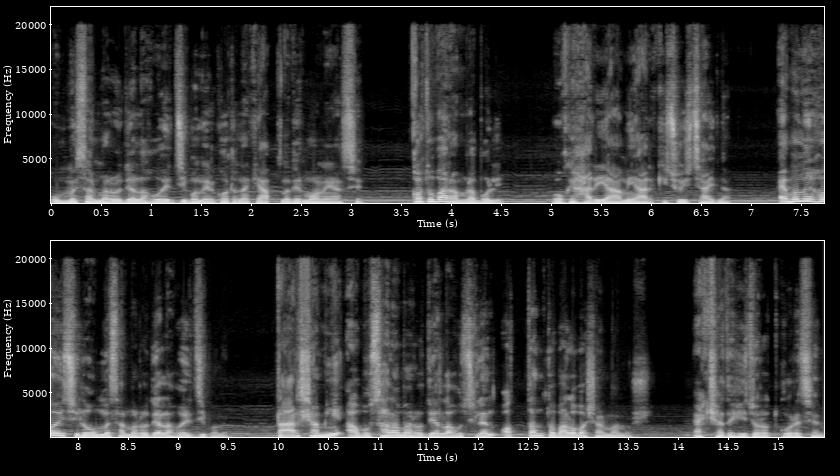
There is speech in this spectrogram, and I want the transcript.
উম্মে সালমা রদিয়াল্লাহ এর জীবনের ঘটনা কি আপনাদের মনে আছে? কতবার আমরা বলি, ওকে হারিয়ে আমি আর কিছুই চাই না এমনই হয়েছিল উম্মে সালমা রদিয়াল্লাহ এর জীবনে। তার স্বামী আবু সালামা রদিয়াল্লাহ ছিলেন অত্যন্ত ভালোবাসার মানুষ। একসাথে হিজরত করেছেন,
